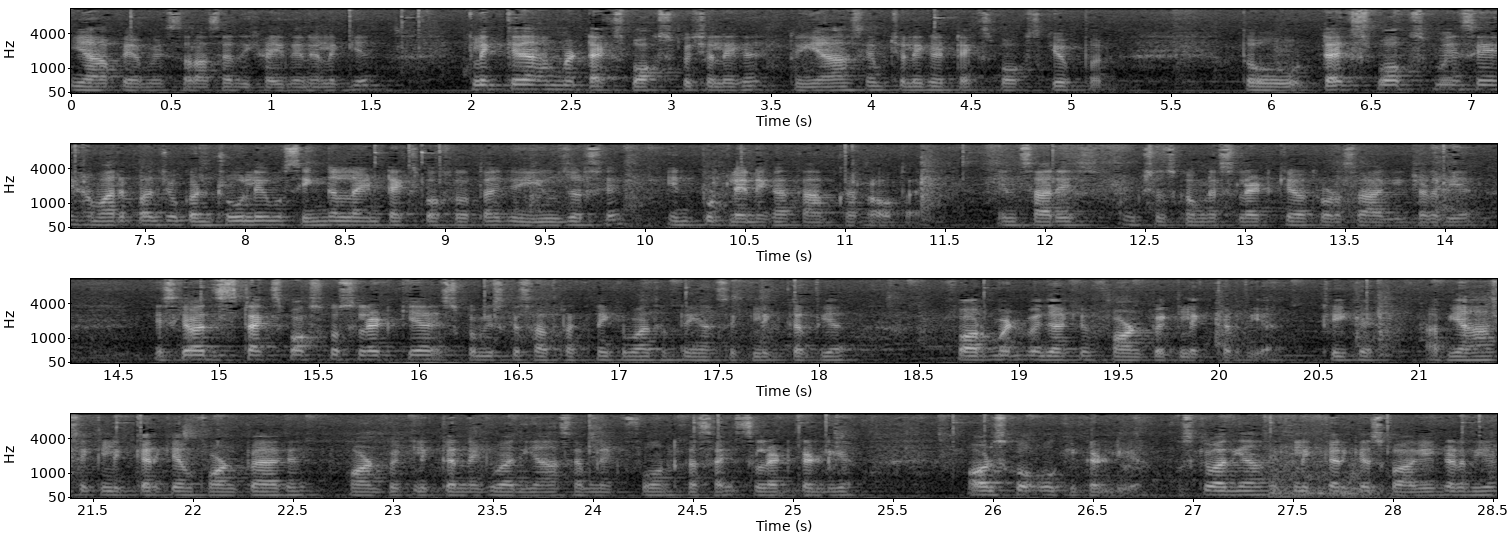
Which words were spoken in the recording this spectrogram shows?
यहाँ पे हमें इस तरह से दिखाई देने लग गया। क्लिक किया, हमने टेक्स्ट बॉक्स पे चले गए। तो यहाँ से हम चले गए टेक्स्ट बॉक्स के ऊपर। तो टेक्स्ट बॉक्स में से हमारे पास जो कंट्रोल है, वो सिंगल लाइन टेक्स्ट बॉक्स होता है, जो यूज़र से इनपुट लेने का काम कर रहा होता है। इन सारे फ़ंक्शंस को हमने सेलेक्ट किया और थोड़ा सा आगे कर दिया। इसके बाद इस टेक्स्ट बॉक्स को सिलेक्ट किया, इसको भी इसके साथ रखने के बाद हमने यहाँ से क्लिक कर दिया। फॉर्मेट में जाके फॉन्ट पे क्लिक कर दिया, ठीक है? अब यहाँ से क्लिक करके हम फॉन्ट पे आ गए। फॉन्ट पे क्लिक करने के बाद यहाँ से हमने फ़ोन का साइज़ सेलेक्ट कर लिया और इसको ओके कर लिया। उसके बाद यहाँ से क्लिक करके इसको आगे कर दिया।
